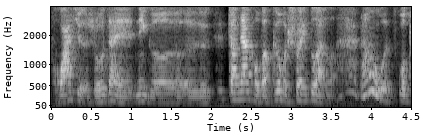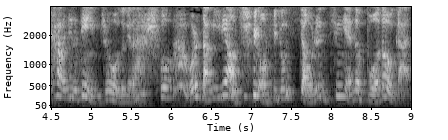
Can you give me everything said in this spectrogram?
滑雪的时候在那个呃张家口把胳膊摔断了。然后我我看完这个电影之后，我就给他说，我说咱们一定要具有一种小镇青年的搏斗感，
